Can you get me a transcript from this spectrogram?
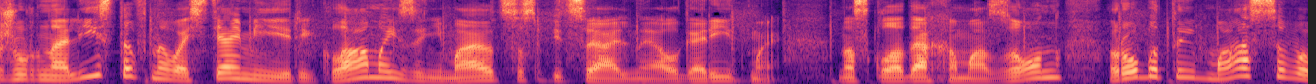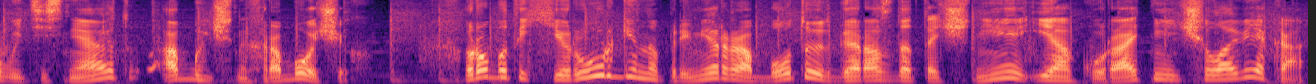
журналистов новостями и рекламой занимаются специальные алгоритмы. На складах Amazon роботы массово вытесняют обычных рабочих. Роботы-хирурги, например, работают гораздо точнее и аккуратнее человека,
